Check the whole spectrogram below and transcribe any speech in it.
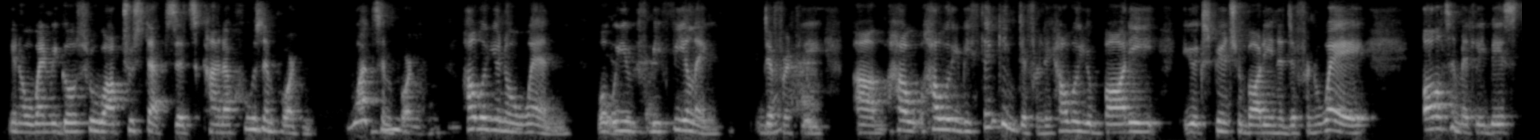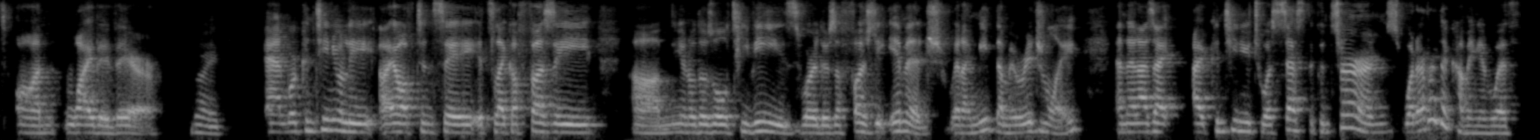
you know when we go through walk two steps it's kind of who's important what's mm-hmm. important how will you know when what will you be feeling differently? Um, how how will you be thinking differently? How will your body you experience your body in a different way ultimately based on why they're there? Right. And we're continually i often say it's like a fuzzy um, you know those old tvs where there's a fuzzy image when i meet them originally. And then as i i continue to assess the concerns whatever they're coming in with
